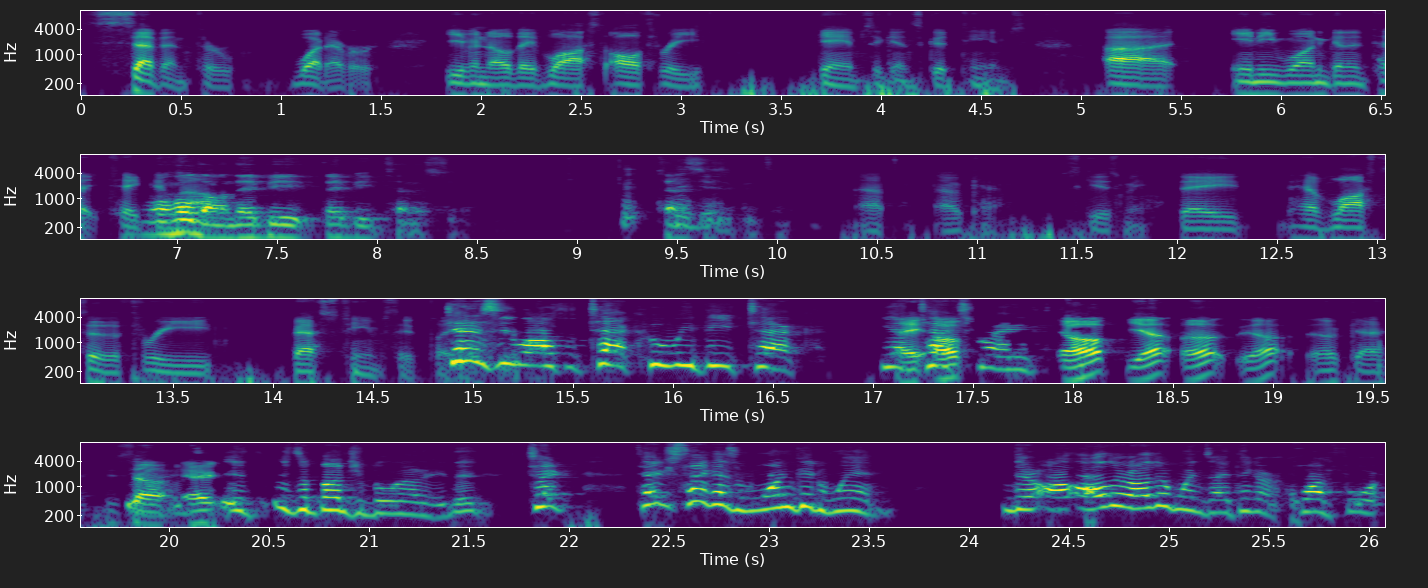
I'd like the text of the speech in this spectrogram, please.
seventh or whatever, even though they've lost all three games against good teams. Uh, anyone going to take well, them? Hold out? on, they beat they beat Tennessee. Tennessee's a good team. Uh, okay, excuse me. They have lost to the three best teams they've played. Tennessee lost to Tech, who we beat Tech. Yeah, hey, Tech's oh, ranked. Oh, yeah, oh, yeah. Okay, so yeah, it's, it's, it's, a bunch of baloney. The Tech, Texas Tech has one good win. There are all their other wins. I think are quad four.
